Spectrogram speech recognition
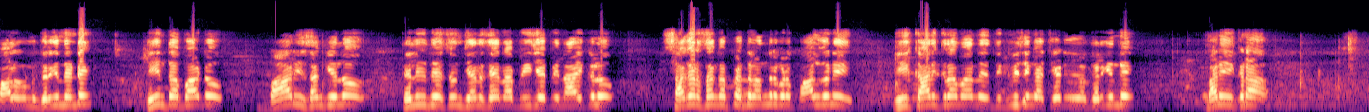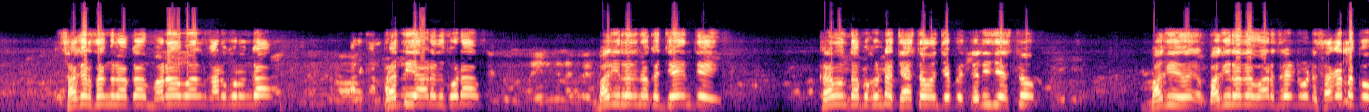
పాల్గొనడం జరిగిందండి దీంతో పాటు భారీ సంఖ్యలో తెలుగుదేశం జనసేన బీజేపీ నాయకులు సగర సంఘ పెద్దలందరూ కూడా పాల్గొని ఈ కార్యక్రమాన్ని దిగ్విజయంగా చేయడం జరిగింది. మరి ఇక్కడ సగర సంఘం యొక్క మనోభావాలకు అనుగుణంగా ప్రతి ఏడాది కూడా భగీరథుని యొక్క జయంతి క్రమం తప్పకుండా చేస్తామని చెప్పి తెలియజేస్తూ భగీ భగీరథ వారసులైనటువంటి సగర్లకు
